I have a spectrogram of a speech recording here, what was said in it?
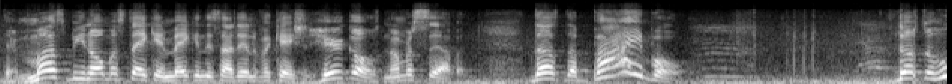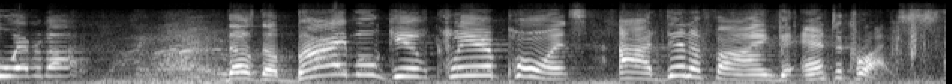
There must be no mistake in making this identification. Here it goes, number seven. Does the Bible does the who, everybody? Does the Bible give clear points identifying the Antichrist?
